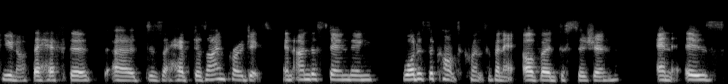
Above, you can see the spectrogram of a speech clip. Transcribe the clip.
you know they have to uh, des- have design projects and understanding what is the consequence of an of a decision and is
